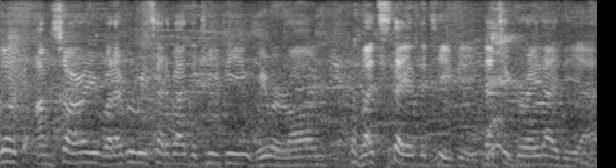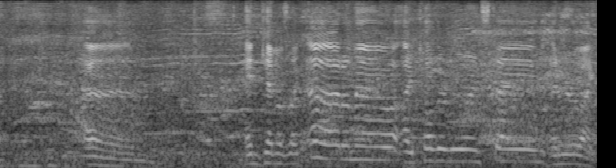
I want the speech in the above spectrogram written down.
look, I'm sorry, whatever we said about the teepee, we were wrong. Let's stay at the teepee. That's a great idea. Um, and Kendall's like, oh, I don't know. I told her we weren't staying. And we were like,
